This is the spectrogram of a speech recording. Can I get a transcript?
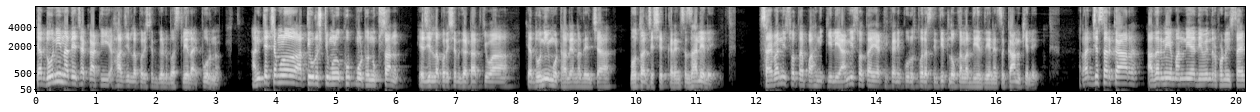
ह्या दोन्ही नद्याच्या काठी हा जिल्हा परिषद गट बसलेला आहे पूर्ण. आणि त्याच्यामुळं अतिवृष्टीमुळं खूप मोठं नुकसान या जिल्हा परिषद गटात किंवा या दोन्ही मोठाल्या नद्यांच्या भोवतालच्या शेतकऱ्यांचं झालेलं आहे. साहेबांनी स्वतः पाहणी केली आम्ही स्वतः या ठिकाणी पूर परिस्थितीत लोकांना धीर देण्याचं काम केलंय. राज्य सरकार आदरणीय माननीय देवेंद्र फडणवीस साहेब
